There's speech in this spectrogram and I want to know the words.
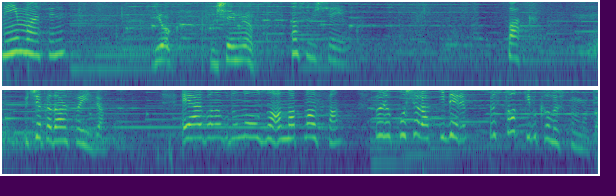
neyin var senin? Yok bir şeyim yok. Nasıl bir şey yok? Bak, üçe kadar sayacağım. Eğer bana burada ne olduğunu anlatmazsan böyle koşarak giderim ve sap gibi kalırsın burada.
